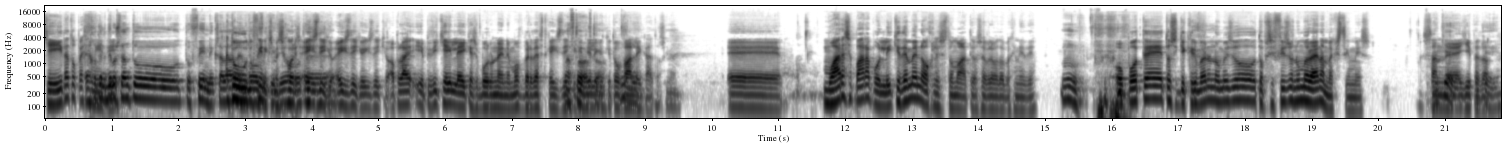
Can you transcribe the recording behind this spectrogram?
Και είδα το παιχνίδι. Έχω την εντύπωση ότι ήταν του, του Phoenix. Αλλά του, ναι, του Phoenix, με συγχωρείς. Οπότε... Έχεις δίκιο, έχεις δίκιο, έχεις δίκιο. Απλά επειδή και οι Lakers μπορούν να είναι μοβ, μπερδεύτηκα, έχεις δίκιο, αυτό, γιατί αυτό. και το ναι, Valley ναι, κάτω. Ε, μου άρεσε πάρα πολύ και δεν με ενόχλησε το μάτι όσο έβλεπα το παιχνίδι. Mm. Οπότε το συγκεκριμένο νομίζω το ψηφίζω νούμερο ένα μέχρι στιγμής. Σαν okay, γήπεδο. Okay.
